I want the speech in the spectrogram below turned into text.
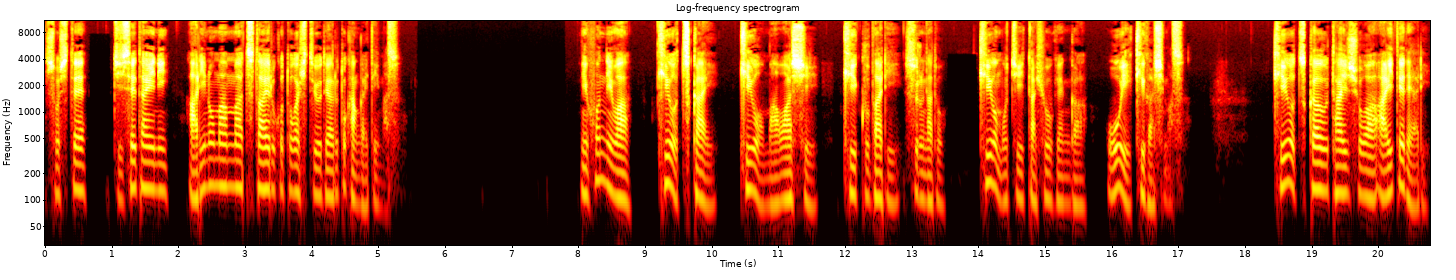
そして次世代にありのまんま伝えることが必要であると考えています。日本には木を使い、木を回し、気配りするなど、木を用いた表現が多い気がします。気を使う対象は相手であり、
